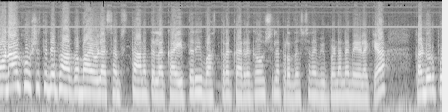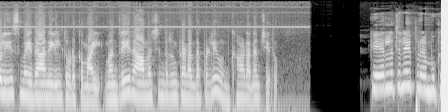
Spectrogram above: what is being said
ഓണാഘോഷത്തിന്റെ ഭാഗമായുള്ള സംസ്ഥാനതല കൈത്തറി വസ്ത്ര കരകൌശല പ്രദർശന വിപണന മേളയ്ക്ക് കണ്ണൂർ പോലീസ് മൈതാനിയിൽ തുടക്കമായി. മന്ത്രി രാമചന്ദ്രൻ കടന്നപ്പള്ളി ഉദ്ഘാടനം ചെയ്തു. കേരളത്തിലെ പ്രമുഖ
